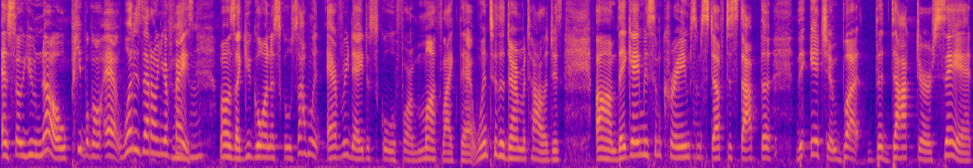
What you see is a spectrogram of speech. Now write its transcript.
And so you know, people gonna ask, what is that on your face? Mm-hmm. I was like, you going to school. So I went every day to school for a month like that. Went to the dermatologist. Um, they gave me some cream, some stuff to stop the the itching. But the doctor said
